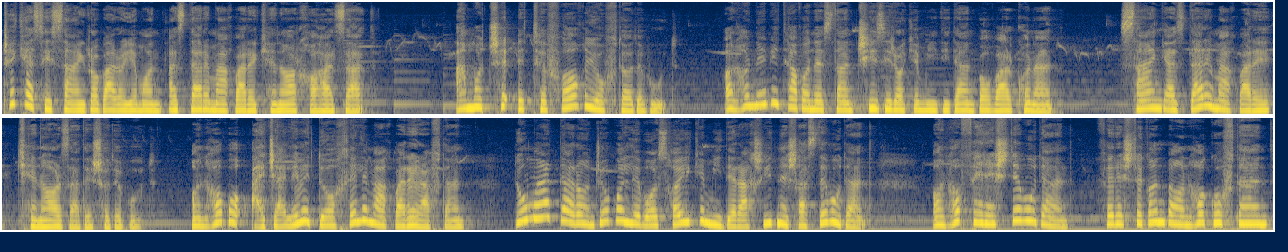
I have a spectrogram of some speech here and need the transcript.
چه کسی سنگ را برایمان از در مقبره کنار خواهد زد؟ اما چه اتفاقی افتاده بود؟ آنها نمی توانستند چیزی را که می‌دیدند باور کنند. سنگ از در مقبره کنار زده شده بود. آنها با عجله به داخل مقبره رفتند. دو مرد در آنجا با لباسهایی که میدرخشید نشسته بودند. آنها فرشته بودند. فرشتگان به آنها گفتند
